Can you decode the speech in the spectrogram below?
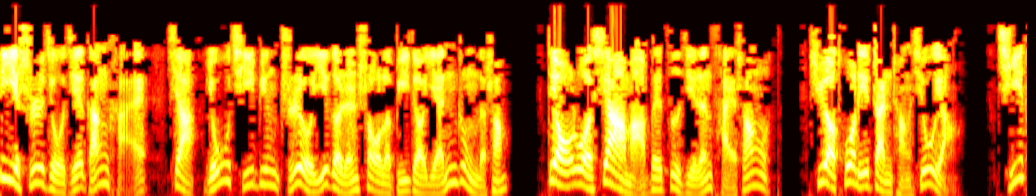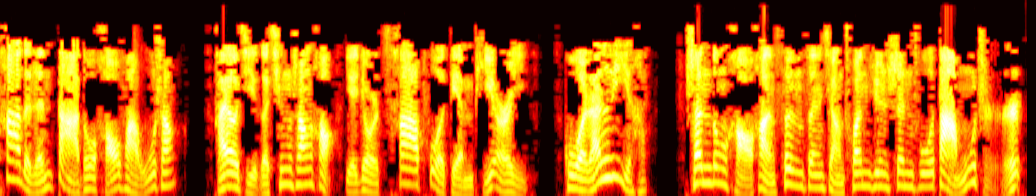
第十九节感慨：下游骑兵只有一个人受了比较严重的伤，掉落下马被自己人踩伤了，需要脱离战场休养。其他的人大都毫发无伤，还有几个轻伤号，也就是擦破点皮而已。果然厉害！山东好汉纷纷向川军伸出大拇指。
